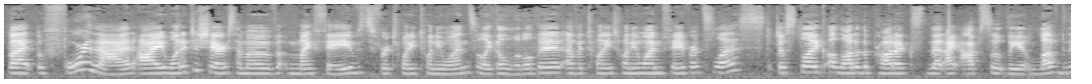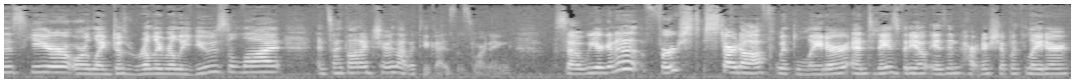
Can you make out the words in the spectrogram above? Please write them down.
But before that, I wanted to share some of my faves for 2021. So like a little bit of a 2021 favorites list. Just like a lot of the products that I absolutely loved this year or like just really, really used a lot. And so I thought I'd share that with you guys this morning. So we are gonna first start off with Later, and today's video is in partnership with Later.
